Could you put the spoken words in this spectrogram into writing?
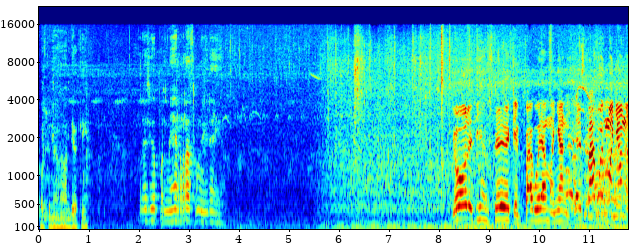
¿Por qué no van de aquí? Hubiera sido por mí hace rato me hubiera ido. Yo les dije a ustedes que el pago era mañana. El pago es mañana.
